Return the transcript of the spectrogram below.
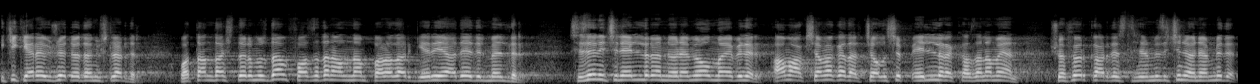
iki kere ücret ödemişlerdir. Vatandaşlarımızdan fazladan alınan paralar geri iade edilmelidir. Sizin için 50 liranın önemi olmayabilir ama akşama kadar çalışıp 50 lira kazanamayan şoför kardeşlerimiz için önemlidir.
